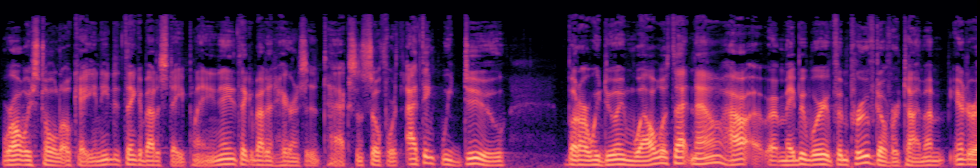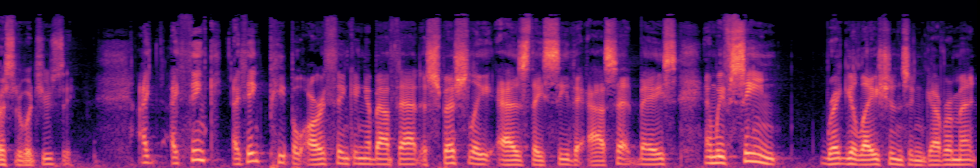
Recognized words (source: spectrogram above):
we're always told, okay, you need to think about estate planning, you need to think about inheritance and tax and so forth. I think we do, but are we doing well with that now? How maybe we've improved over time. I'm interested in what you see. I, I think I think people are thinking about that, especially as they see the asset base, and we've seen regulations in government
